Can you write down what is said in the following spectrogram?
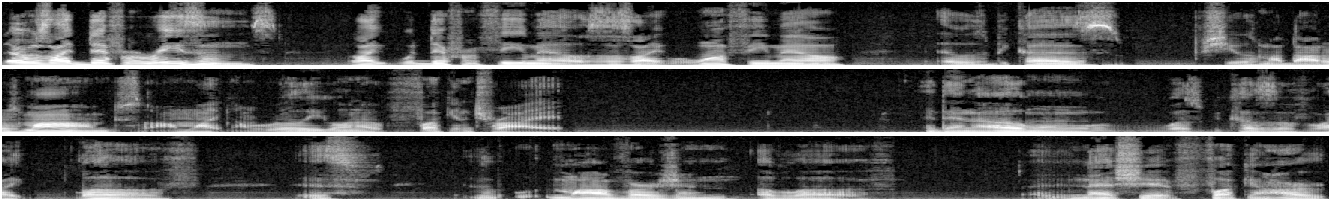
there was like different reasons, like with different females. It was like one female, it was because she was my daughter's mom. So I'm like, I'm really gonna fucking try it. And then the other one was because of like love. It's my version of love. And that shit fucking hurt.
